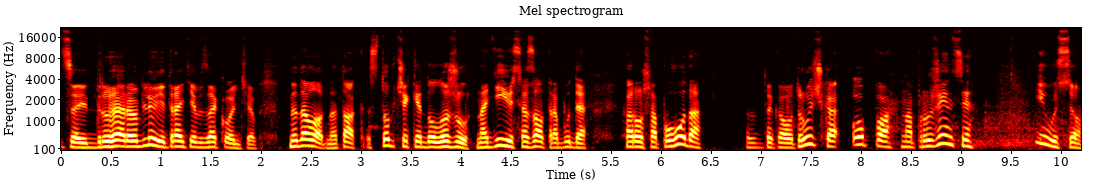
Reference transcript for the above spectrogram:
цей, друге роблю і третім закончив. Ну да ладно, так, стопчики доложу. Надіюся, завтра буде хороша погода. Тут така от ручка, опа, на пружинці. І усе.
